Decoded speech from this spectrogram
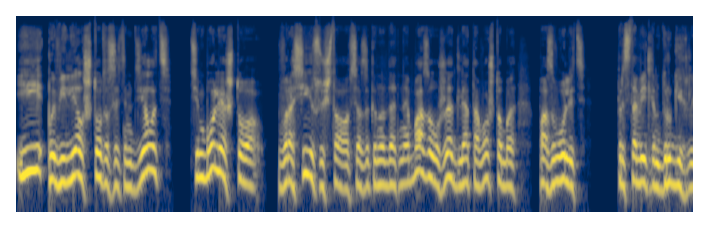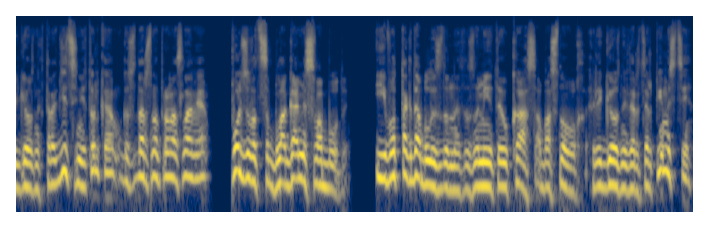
и повелел что-то с этим делать, тем более, что в России существовала вся законодательная база уже для того, чтобы позволить представителям других религиозных традиций, не только государственного православия, пользоваться благами свободы. И вот тогда был издан этот знаменитый указ об основах религиозной веротерпимости,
